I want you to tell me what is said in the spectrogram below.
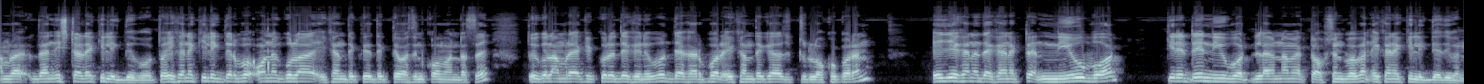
আমরা দেন স্টার্টে ক্লিক দেব। তো এখানে ক্লিক দেব অনেকগুলা এখান থেকে দেখতে পাচ্ছেন কমান্ড আছে। তো এগুলো আমরা এক এক করে দেখে নেব। দেখার পর এখান থেকে একটু লক্ষ্য করেন। এই যে এখানে দেখেন একটা নিউ বট ক্রিয়েটে নিউ বট নামে একটা অপশন পাবেন। এখানে ক্লিক দিয়ে দিবেন।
